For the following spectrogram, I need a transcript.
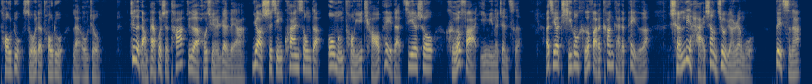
偷渡，所谓的偷渡来欧洲。这个党派或是他这个候选人认为啊，要实行宽松的欧盟统一调配的接收合法移民的政策，而且要提供合法的慷慨的配额，成立海上救援任务。对此呢，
